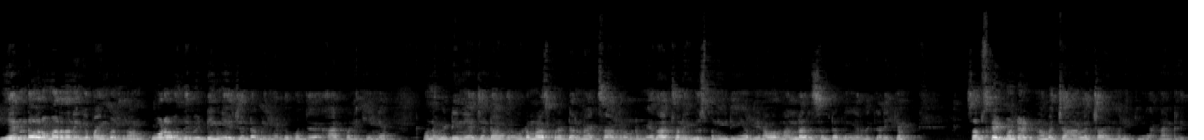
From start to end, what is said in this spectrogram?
எந்த ஒரு மருந்தை நீங்கள் பயன்படுத்தினாலும் கூட வந்து வெட்டிங் ஏஜென்ட் அப்படிங்கிறது கொஞ்சம் ஆட் பண்ணிக்கிங்க. ஒன்று வெட்டிங் ஏஜென்ட் ஆகிறவட்டும் இல்லை ஸ்ப்ரெட்டர் மேக்ஸ் ஆகிறவட்டும் ஏதாச்சும் ஒன்று யூஸ் பண்ணிக்கிட்டீங்க அப்படின்னா ஒரு நல்ல ரிசல்ட் அப்படிங்கிறது கிடைக்கும். சப்ஸ்கிரைப் பண்ணிட்டு நம்ம சேனலில் ஜாயின் பண்ணிக்கோங்க. நன்றி.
